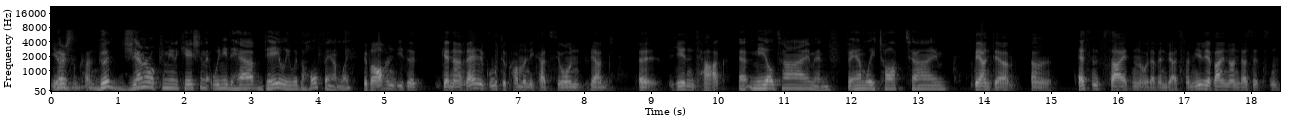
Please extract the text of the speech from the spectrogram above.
There's zu können. good general communication that we need to have daily with the whole family. Wir brauchen diese generell gute Kommunikation während äh, jeden Tag, at mealtime and family talk time. während der äh, Essenszeiten oder wenn wir als Familie beieinander sitzen.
